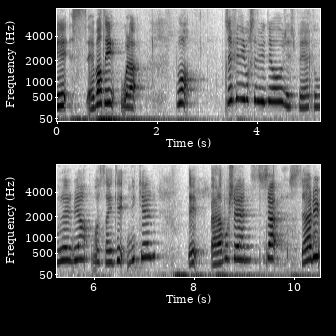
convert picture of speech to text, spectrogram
Et c'est parti, voilà. Bon, c'est fini pour cette vidéo. J'espère que vous allez bien. Moi, ça a été nickel. Et à la prochaine. salut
